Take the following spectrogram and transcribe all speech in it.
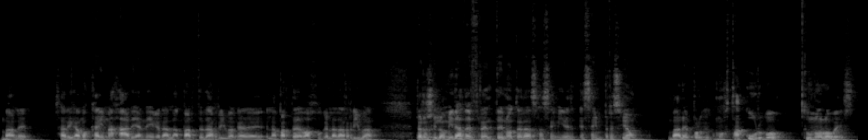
¿vale? O sea, digamos que hay más área negra en la parte de arriba que en la parte de abajo que la de arriba, pero si lo miras de frente no te da esa, esa impresión, ¿vale? Porque como está curvo, tú no lo ves.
